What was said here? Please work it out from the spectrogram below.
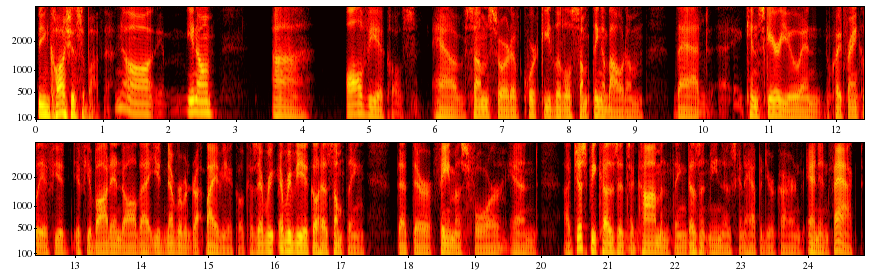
being cautious about that? No, you know, Uh, all vehicles have some sort of quirky little something about them that can scare you. And quite frankly, if you if you bought into all that, you'd never buy a vehicle because every every vehicle has something that they're famous for. And uh, just because it's a common thing doesn't mean that it's going to happen to your car. And, and in fact,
